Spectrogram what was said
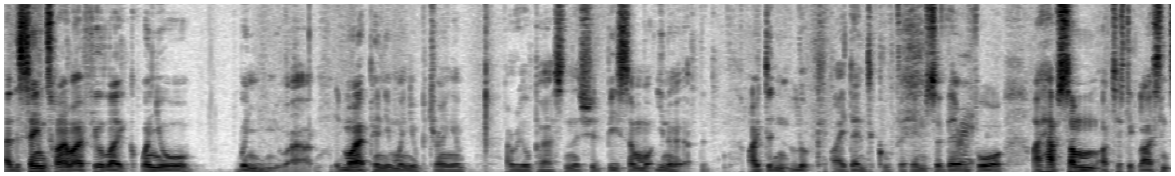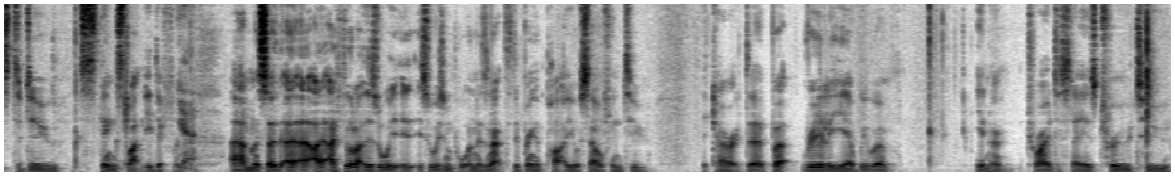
at the same time, I feel like when you're when, uh, in my opinion, when you're portraying a, a real person, there should be somewhat, you know, I didn't look identical to him, so therefore right. I have some artistic license to do things slightly different. Yeah. Um, so th- I, I feel like there's always it's always important as an actor to bring a part of yourself into the character. But really, yeah, we were, you know, trying to stay as true to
